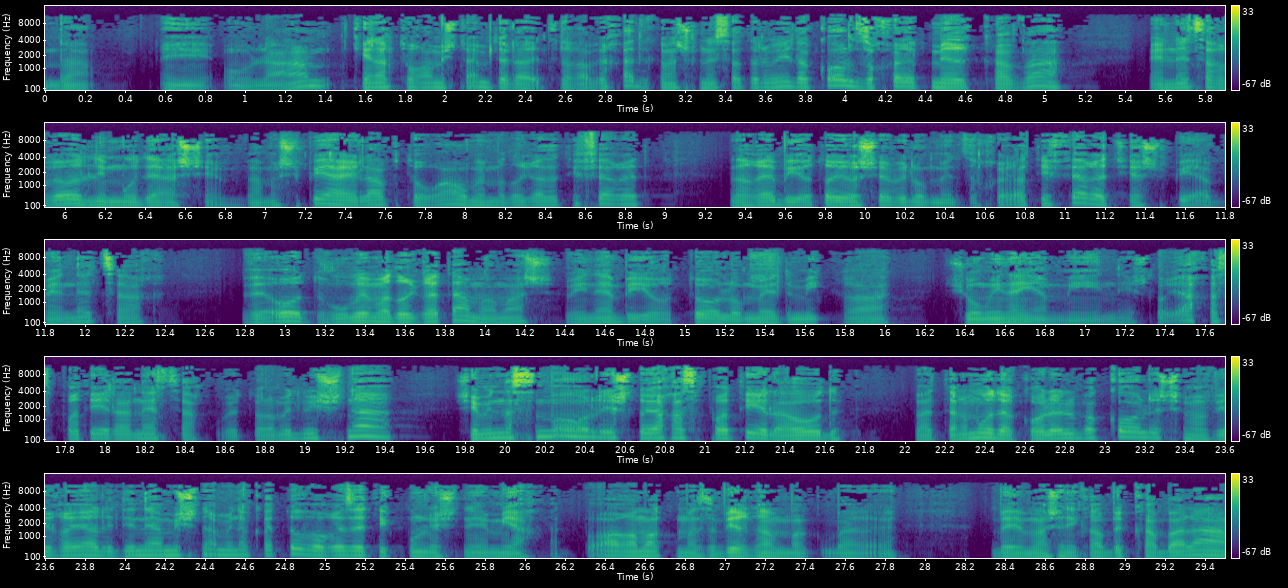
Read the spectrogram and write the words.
בעולם. כן התורה משתלמת אצל רב אחד, וכיוון שהוא נעשה תלמיד לכל, זוכה להיות מרכבה אל נצח ועוד לימודי השם. והמשפיע אליו תורה הוא במדרגת התפארת, והרי בהיותו יושב ולומד זוכה לתפארת שישפיע בנצח ועוד, והוא במדרגתה ממש, והנה בהיותו לומד מקרא שהוא מן הימין, יש לו יחס פרטי אל הנצח, ובהיותו לומד משנה שמן השמאל יש לו יחס פרטי אל ההוד. והתלמוד הכולל בכל שמביא ראיה לדיני המשנה מן הכתוב, הרי זה תיקון לשניהם יחד. פה הרמק מסביר גם במה שנקרא בקבלה,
